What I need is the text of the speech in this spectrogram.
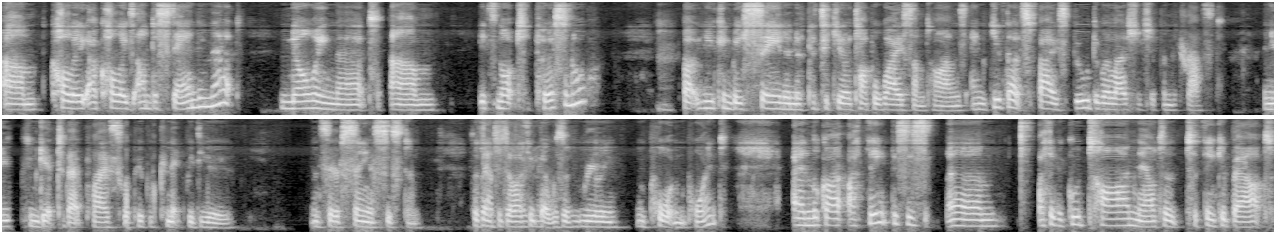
um, colleague, our colleagues understanding that, knowing that um, it's not personal, but you can be seen in a particular type of way sometimes and give that space, build the relationship and the trust and you can get to that place where people connect with you instead of seeing a system. So thank you, I think that was a really important point. And look, I, I think this is, um, I think, a good time now to, to think about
